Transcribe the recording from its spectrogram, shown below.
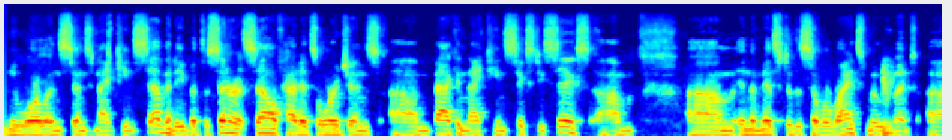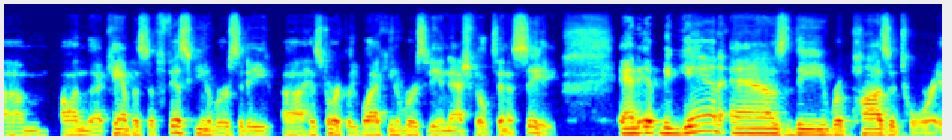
New Orleans since 1970, but the center itself had its origins um, back in 1966 um, um, in the midst of the civil rights movement um, on the campus of Fisk University, uh, historically black university in Nashville, Tennessee. And it began as the repository,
